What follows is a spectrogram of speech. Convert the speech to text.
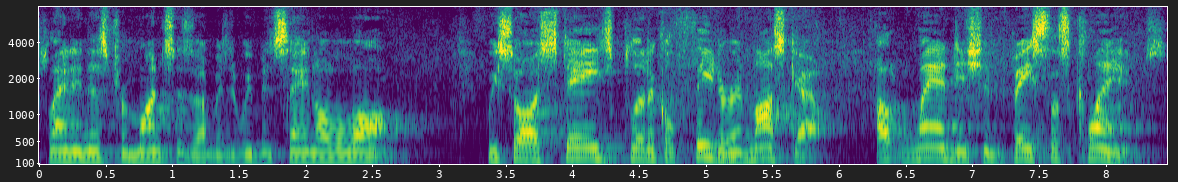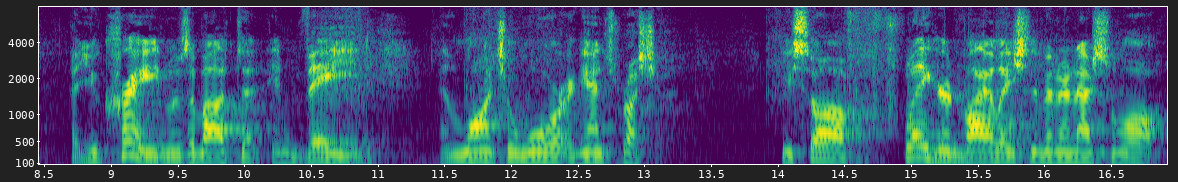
planning this for months, as been, we've been saying all along. We saw a staged political theater in Moscow, outlandish and baseless claims Ukraine was about to invade and launch a war against Russia. We saw a flagrant violation of international law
